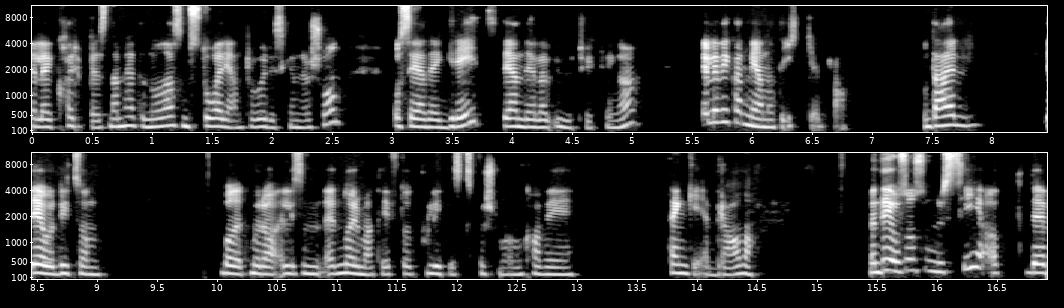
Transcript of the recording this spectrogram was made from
eller Karpe som de heter nå, da, som står igjen fra vår generasjon. Og så er det greit, det er en del av utviklinga. Eller vi kan mene at det ikke er bra. Og der, Det er jo litt sånn både et, moral, liksom et normativt og et politisk spørsmål om hva vi tenker er bra. da. Men det er jo sånn som du sier, at det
